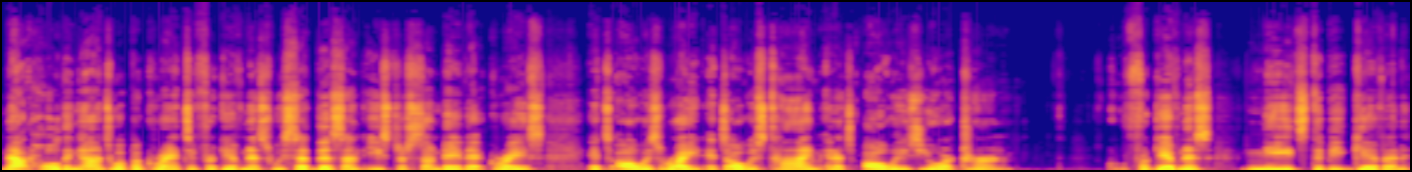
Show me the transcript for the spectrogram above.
Not holding on to it, but granting forgiveness. We said this on Easter Sunday that grace, it's always right, it's always time, and it's always your turn. Forgiveness needs to be given,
